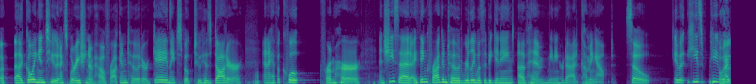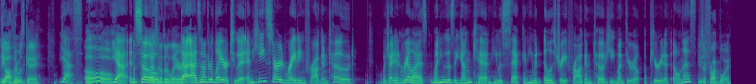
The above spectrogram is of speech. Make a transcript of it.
uh, uh, going into an exploration of how Frog and Toad are gay, and they spoke to his daughter. And I have a quote from her, and she said, "I think Frog and Toad really was the beginning of him, meaning her dad, coming out." So it, he's he Oh, I- the, author was gay. yes Oh. yeah, and so adds another layer. That adds another layer to it. And he started writing Frog and Toad, which I didn't realize when he was a young kid and he was sick and he would illustrate Frog and Toad. He went through a, period of illness, He's a frog boy.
